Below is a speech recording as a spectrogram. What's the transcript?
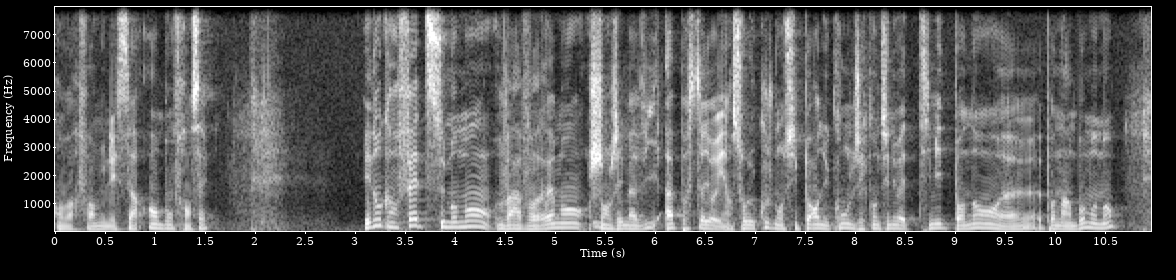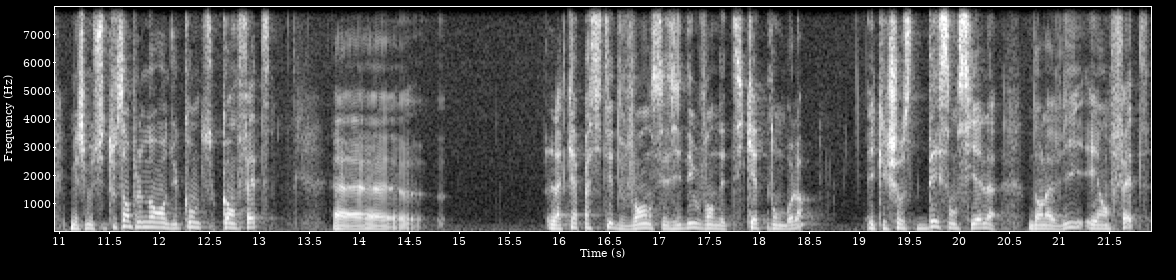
on va reformuler ça en bon français. Et donc en fait, ce moment va vraiment changer ma vie a posteriori. Hein. Sur le coup, je m'en suis pas rendu compte, j'ai continué à être timide pendant, euh, pendant un bon moment, mais je me suis tout simplement rendu compte qu'en fait, euh, la capacité de vendre ses idées ou vendre des tickets tombola est quelque chose d'essentiel dans la vie. Et en fait,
